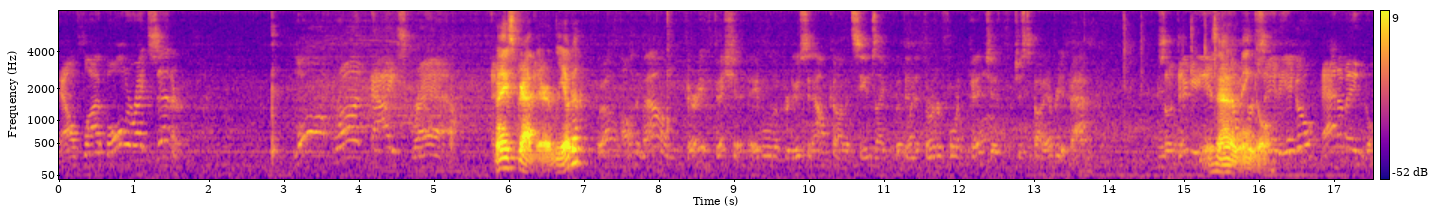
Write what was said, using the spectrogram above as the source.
Now fly ball to right center. Long run, nice grab. Nice grab there, Liotta. Well, on the mound, very efficient, able to produce an outcome, it seems like within the third or fourth pitch of just about every at bat. So digging Here's in Adam now for Engel. San Diego, Adam Engel.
